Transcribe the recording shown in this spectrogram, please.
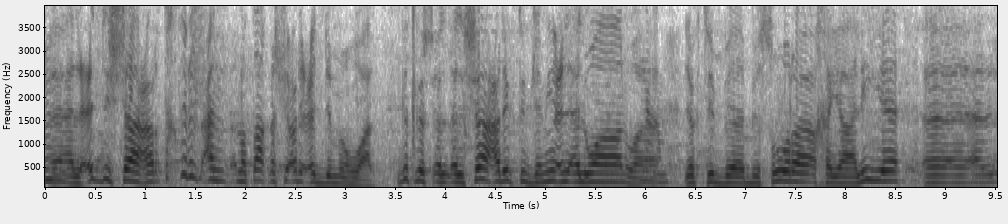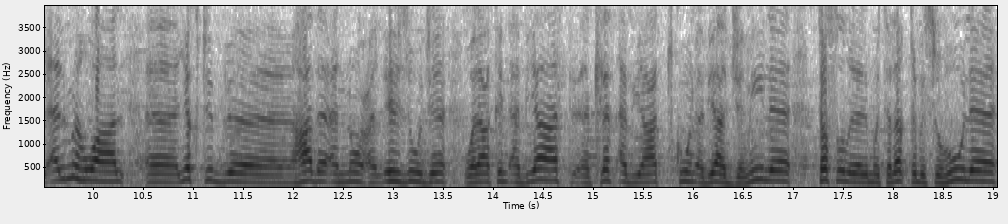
العد الشاعر تختلف عن نطاق الشعر عد المهوال قلت لك الشاعر يكتب جميع الألوان نعم. ويكتب بصورة خيالية. آه، المهوال آه، يكتب آه، هذا النوع الهزوجه ولكن أبيات ثلاث أبيات تكون أبيات جميلة تصل إلى المتلقي بسهولة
